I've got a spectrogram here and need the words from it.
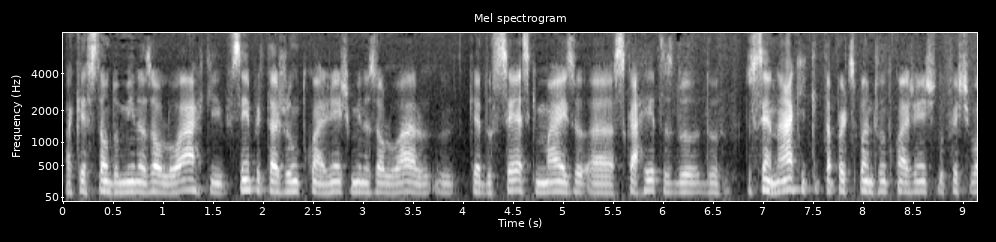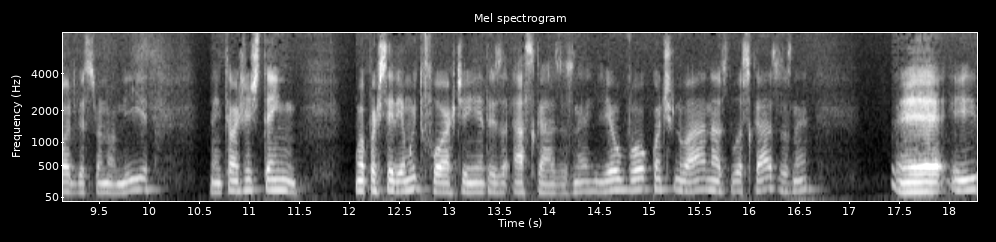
a questão do Minas ao Luar, que sempre está junto com a gente, Minas ao Luar, que é do SESC, mais as carretas do, do, do SENAC, que está participando junto com a gente do Festival de Gastronomia. Então a gente tem uma parceria muito forte entre as casas, né? E eu vou continuar nas duas casas, né? É, e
